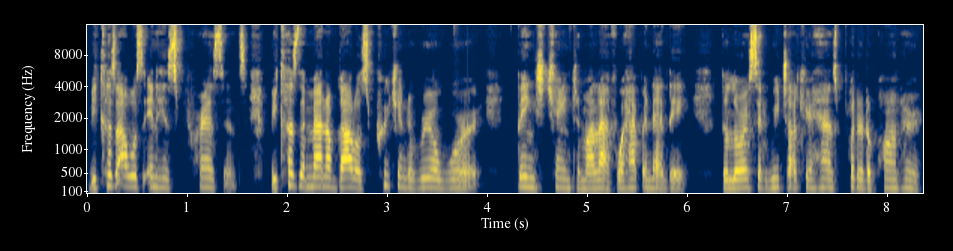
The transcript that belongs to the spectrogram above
because I was in his presence, because the man of God was preaching the real word, things changed in my life. What happened that day? The Lord said, Reach out your hands, put it upon her.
